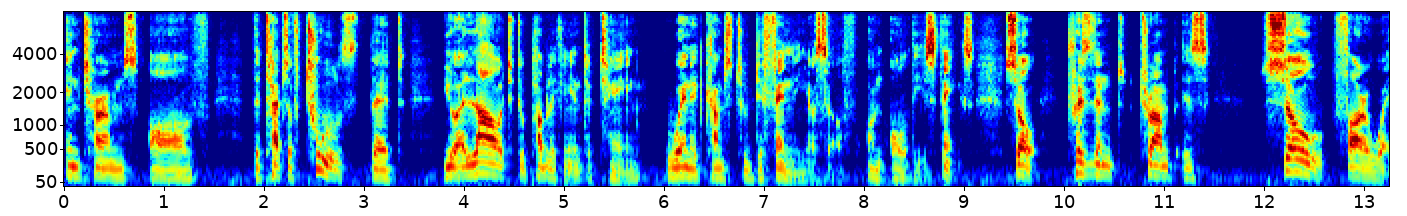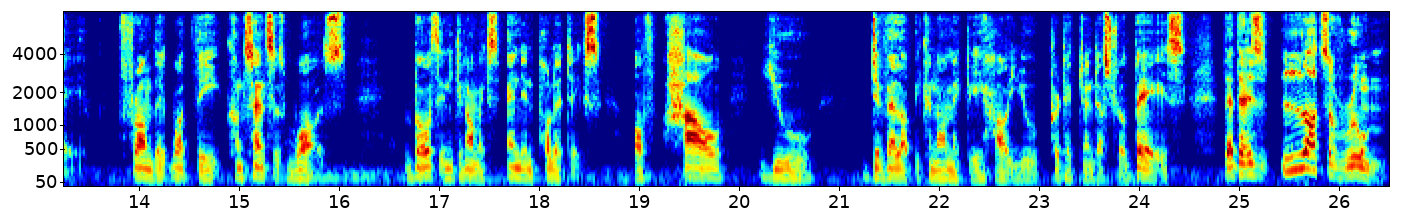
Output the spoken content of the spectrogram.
in terms of the types of tools that you're allowed to publicly entertain when it comes to defending yourself on all these things. So President Trump is so far away from the, what the consensus was, both in economics and in politics, of how you develop economically, how you protect your industrial base, that there's lots of room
